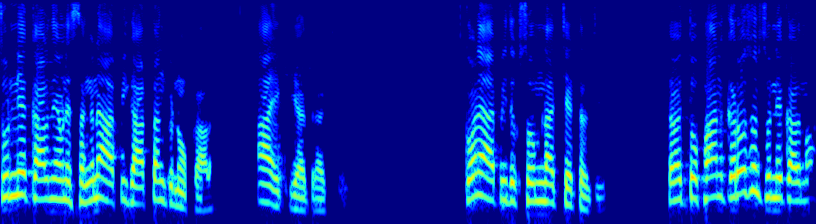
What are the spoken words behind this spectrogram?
શૂન્યકાળને એમણે સંજ્ઞા આપી કે આતંકનો કાળ. આ એક યાદ રાખજો. કોણે આપી તો સોમનાથ ચેટર્જી. તમે તોફાન કરો છો ને શૂન્યકાળમાં?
